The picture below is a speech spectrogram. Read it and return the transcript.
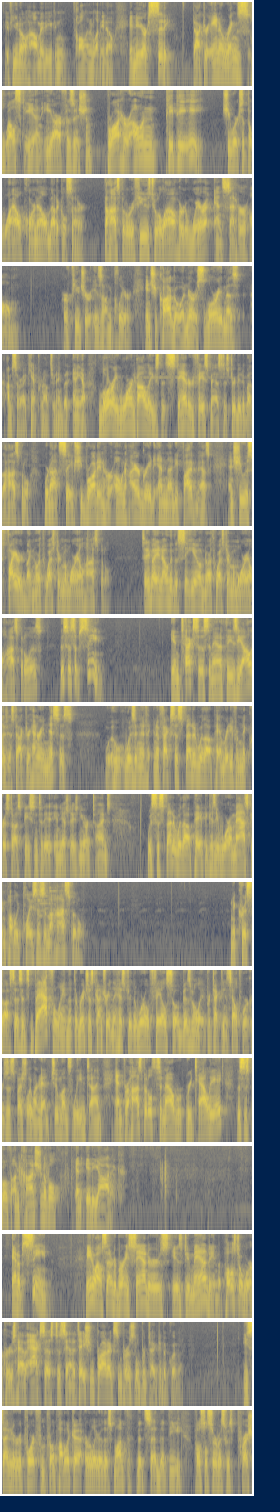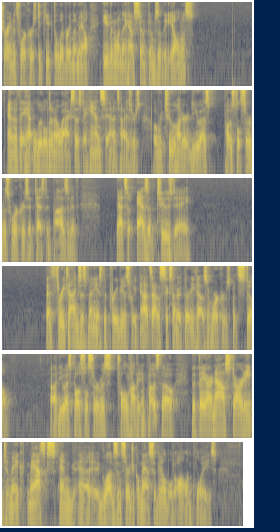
If you know how, maybe you can call in and let me know. In New York City, Dr. Anna Ringswelsky, an ER physician, brought her own PPE. She works at the Weill Cornell Medical Center. The hospital refused to allow her to wear it and sent her home. Her future is unclear. In Chicago, a nurse, Lori Mes- I'm sorry, I can't pronounce her name, but anyhow, Lori warned colleagues that standard face masks distributed by the hospital were not safe. She brought in her own higher grade N95 mask and she was fired by Northwestern Memorial Hospital. Does anybody know who the CEO of Northwestern Memorial Hospital is? This is obscene. In Texas, an anesthesiologist, Dr. Henry Nissis, who was in effect suspended without pay. I'm reading from Nick Kristof's piece in, today, in yesterday's New York Times was suspended without pay because he wore a mask in public places in the hospital. Nick Kristof says it's baffling that the richest country in the history of the world fails so abysmally at protecting its health workers, especially when it had two months lead time. And for hospitals to now re- retaliate, this is both unconscionable and idiotic and obscene. Meanwhile, Senator Bernie Sanders is demanding that postal workers have access to sanitation products and personal protective equipment. He cited a report from ProPublica earlier this month that said that the Postal Service was pressuring its workers to keep delivering the mail even when they have symptoms of the illness, and that they had little to no access to hand sanitizers. Over 200 U.S. Postal Service workers have tested positive. That's as of Tuesday, that's three times as many as the previous week. Now, that's out of 630,000 workers, but still. Uh, the U.S. Postal Service told Huffington Post, though, that they are now starting to make masks and uh, gloves and surgical masks available to all employees.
